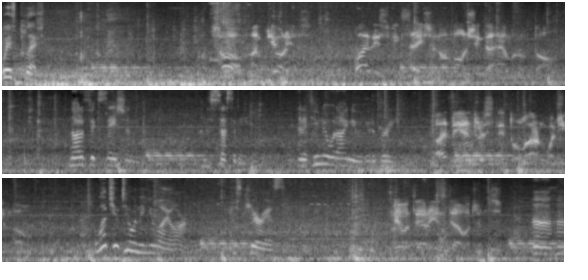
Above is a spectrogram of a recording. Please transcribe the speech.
With pleasure. So, I'm curious. Why this fixation on launching the Hammer of Dawn? Not a fixation, a necessity. And if you knew what I knew, you'd agree. I'd be interested to learn what you know. What'd you do in the UIR? Just curious. Military intelligence. Uh huh.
